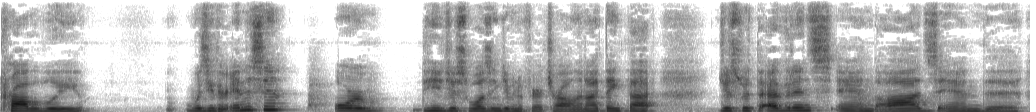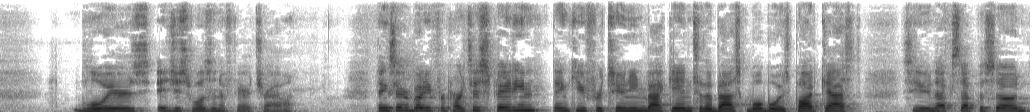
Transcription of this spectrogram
probably was either innocent or he just wasn't given a fair trial. And I think that just with the evidence and the odds and the lawyers, it just wasn't a fair trial. Thanks everybody for participating. Thank you for tuning back in to the Basketball Boys podcast. See you next episode.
